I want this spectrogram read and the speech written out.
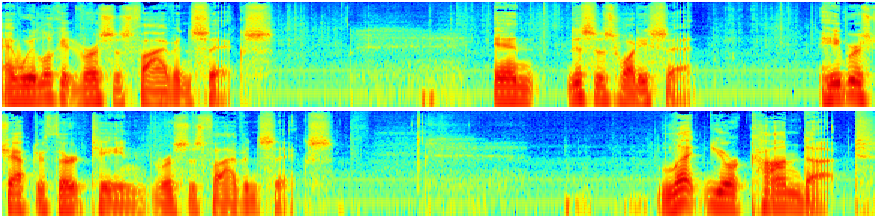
And we look at verses 5 and 6. And this is what he said Hebrews chapter 13, verses 5 and 6. Let your conduct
